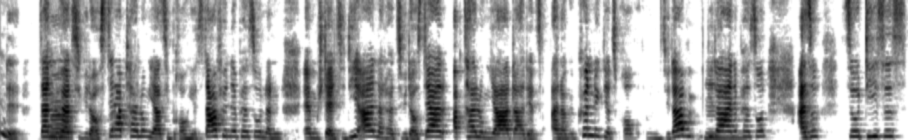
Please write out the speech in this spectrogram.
Ende. Dann ja. hört sie wieder aus der Abteilung, ja, sie brauchen jetzt dafür eine Person, dann ähm, stellt sie die ein, dann hört sie wieder aus der Abteilung, ja, da hat jetzt einer gekündigt, jetzt brauchen sie da wieder mhm. eine Person. Also so dieses,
